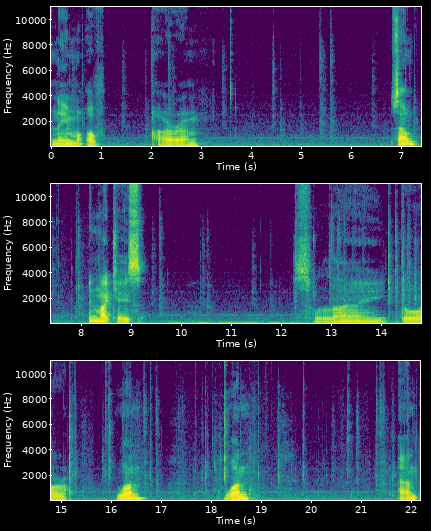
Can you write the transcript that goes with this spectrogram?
name of our um, sound in my case slide door one one and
